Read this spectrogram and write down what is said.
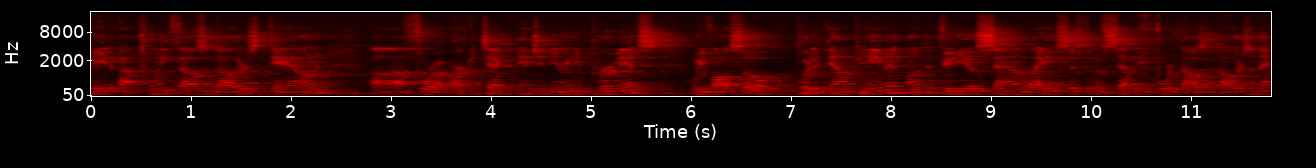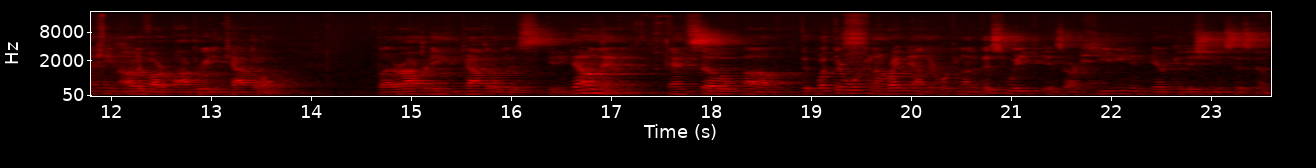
paid about twenty thousand dollars down uh, for our architect, engineering, and permits. We've also put a down payment on the video, sound, lighting system of seventy-four thousand dollars, and that came out of our operating capital. But our operating capital is getting down there, and so um, th- what they're working on right now, they're working on it this week, is our heating and air conditioning system.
